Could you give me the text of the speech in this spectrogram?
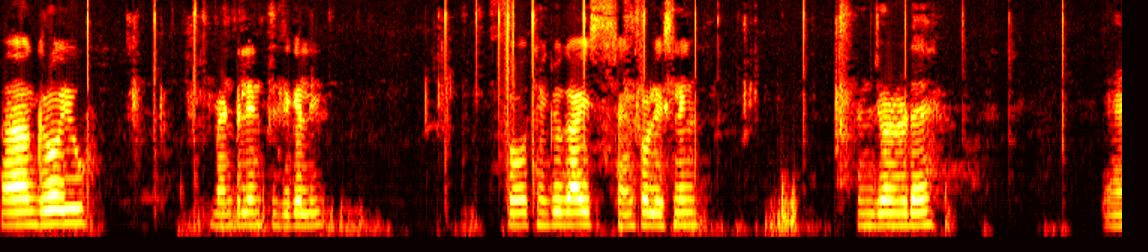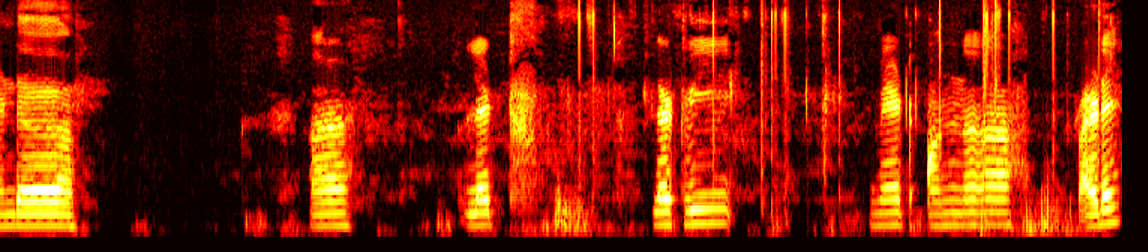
uh, grow you mentally and physically. So thank you guys. Thanks for listening. Enjoy your day and uh, uh, let let we meet on uh, friday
